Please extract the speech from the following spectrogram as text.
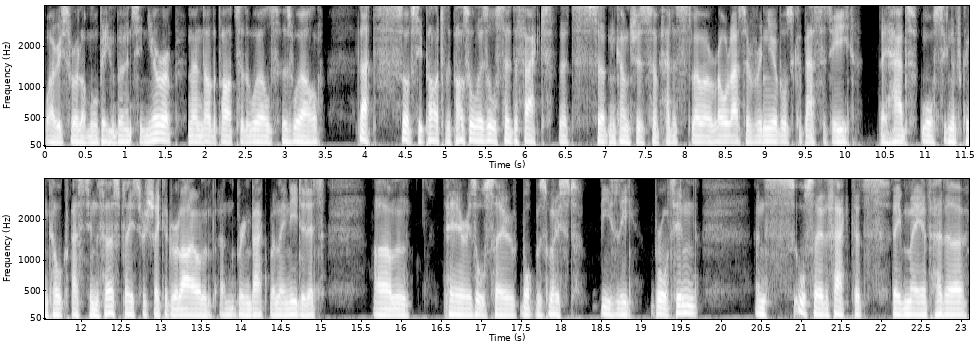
why we saw a lot more being burnt in Europe and other parts of the world as well. That's obviously part of the puzzle. There's also the fact that certain countries have had a slower rollout of renewables capacity. They had more significant coal capacity in the first place, which they could rely on and bring back when they needed it. Um, here is also what was most easily brought in, and also the fact that they may have had a,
